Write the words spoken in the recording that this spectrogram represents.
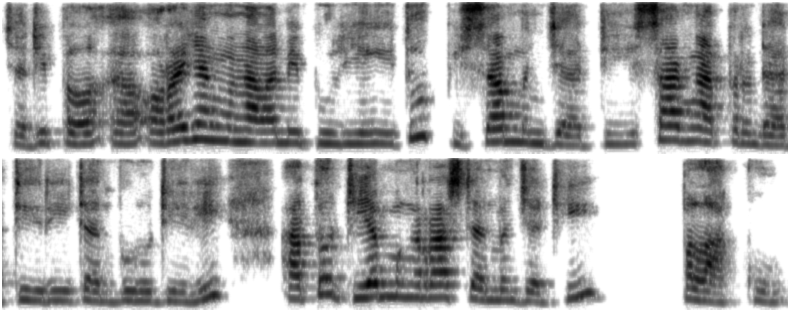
Jadi eh, orang yang mengalami bullying itu bisa menjadi sangat rendah diri dan bunuh diri atau dia mengeras dan menjadi pelaku.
